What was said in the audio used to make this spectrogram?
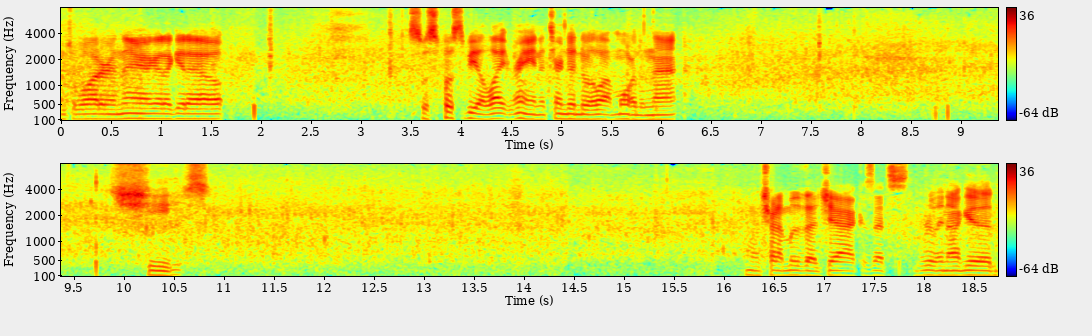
Bunch of water in there I gotta get out. This was supposed to be a light rain. It turned into a lot more than that. Jeez. I'm gonna try to move that jack because that's really not good.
